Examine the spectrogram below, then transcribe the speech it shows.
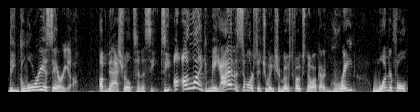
the glorious area of Nashville, Tennessee. See, unlike me, I had a similar situation. Most folks know I've got a great, wonderful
